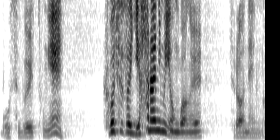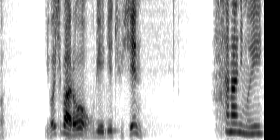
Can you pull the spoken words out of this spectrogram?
모습을 통해 그것에서 이 하나님의 영광을 드러내는 것. 이것이 바로 우리에게 주신 하나님의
